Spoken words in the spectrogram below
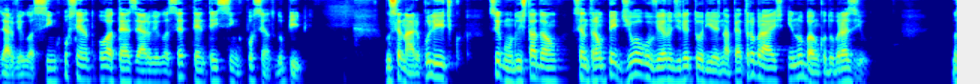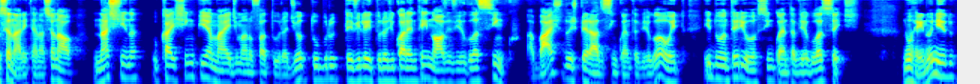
0,5% ou até 0,75% do PIB. No cenário político, segundo o Estadão, Centrão pediu ao governo diretorias na Petrobras e no Banco do Brasil. No cenário internacional, na China, o Caixin PMI de manufatura de outubro teve leitura de 49,5, abaixo do esperado 50,8 e do anterior 50,6. No Reino Unido,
